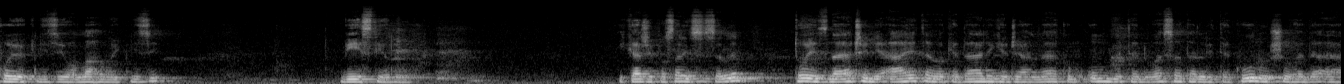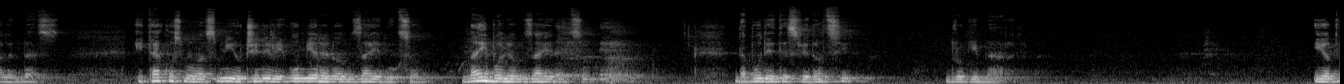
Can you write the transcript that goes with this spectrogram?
tvojoj knjizi, u Allahovoj knjizi, vijesti o Nuhu. I kaže poslanik sa srlem, to je značenje ajeta wa kadalike džalnakum ummeten wasatan li tekunu šuhada nas. I tako smo vas mi učinili umjerenom zajednicom, najboljom zajednicom, da budete svjedoci drugim narodima. I od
